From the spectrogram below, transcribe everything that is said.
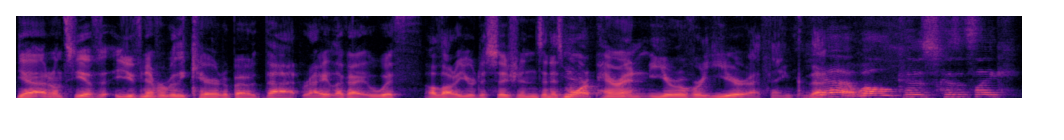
Yeah, I don't see if you've never really cared about that, right? Like I with a lot of your decisions, and it's more apparent year over year. I think that yeah, well, cuz cuz it's like,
